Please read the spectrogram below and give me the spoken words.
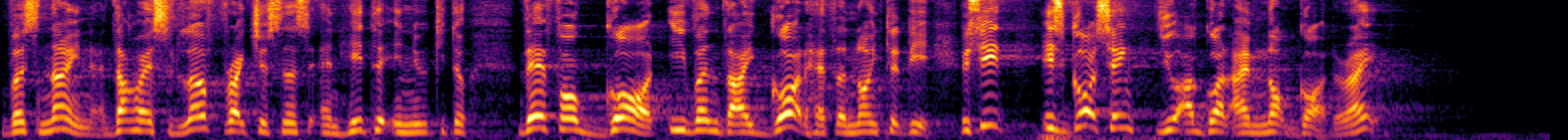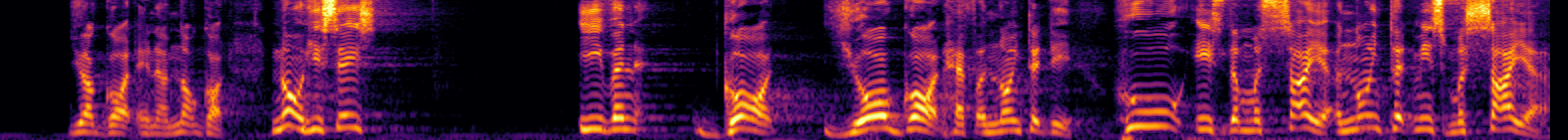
verse 9. Thou hast loved righteousness and hated iniquity. Therefore, God, even thy God, hath anointed thee. You see, is God saying, You are God, I'm not God, right? You are God and I'm not God. No, he says, Even God, your God, hath anointed thee. Who is the Messiah? Anointed means Messiah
